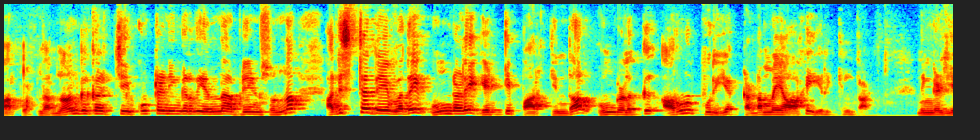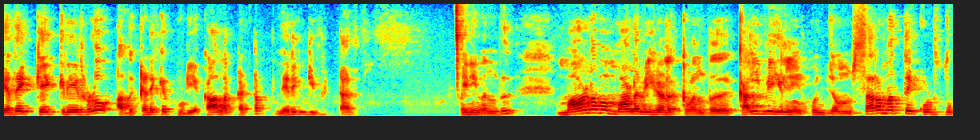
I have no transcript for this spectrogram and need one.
பார்க்கலாம். இந்த நான்கு கட்சி கூட்டணிங்கிறது என்ன அப்படின்னு சொன்னால் அதிர்ஷ்ட தேவதை உங்களை எட்டி பார்க்கின்றால் உங்களுக்கு அருள் புரிய கடமையாக இருக்கின்றாள் நீங்கள் எதை கேட்கிறீர்களோ அது கிடைக்கக்கூடிய காலகட்டம் நெருங்கி விட்டது இனி வந்து மாணவ மாணவிகளுக்கு வந்து கல்வியில் கொஞ்சம் சிரமத்தை கொடுத்து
